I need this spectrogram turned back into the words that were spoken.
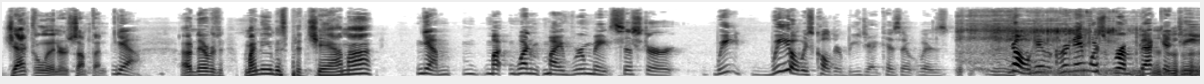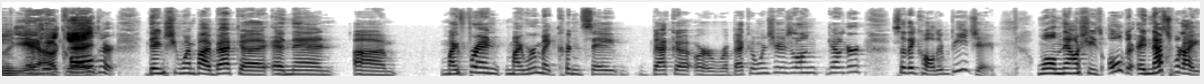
Jacqueline or something. Yeah. I've never. My name is Pajama. Yeah. My, one, my roommate's sister, we we always called her BJ because it was no, her, her name was Rebecca Jean, Yeah, and we okay. called her. Then she went by Becca, and then um, my friend, my roommate, couldn't say Becca or Rebecca when she was long, younger, so they called her BJ. Well, now she's older, and that's what I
